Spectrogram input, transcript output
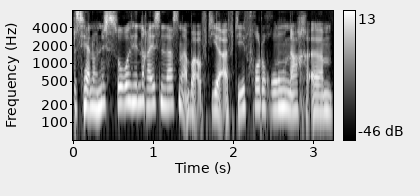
bisher noch nicht so hinreißen lassen, aber auf die AfD-Forderung nach ähm,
